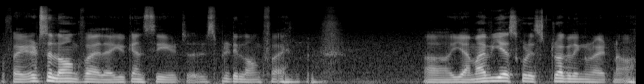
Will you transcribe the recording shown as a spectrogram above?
Perfect. It's a long file like you can see it's, it's pretty long file. Uh, yeah my VS code is struggling right now.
